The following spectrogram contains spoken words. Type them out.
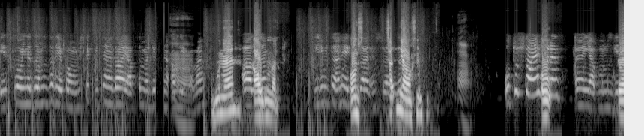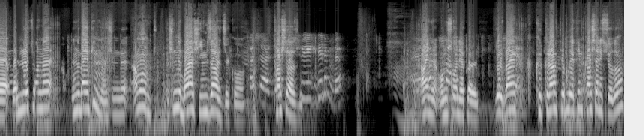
eski oynadığımızda da yapamamıştık. Bir tane daha yaptım. Ödülünü alayım hemen. Bu ne? Aldım. Aldım ben. 20 tane Oğlum, experience Sen niye aldın? 30 tane O- fırın e, yapmamız Ee, gerekiyor. onları sonra onu ben yapayım mı şimdi? Ama oğlum, şimdi bayağı şeyimizi harcayacak o. Taş harcayacağız. taş lazım. Şuraya gidelim mi? Ee, Aynen onu sonra yaparız. Dur ben k- craft table yapayım. Kaç tane istiyordu?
